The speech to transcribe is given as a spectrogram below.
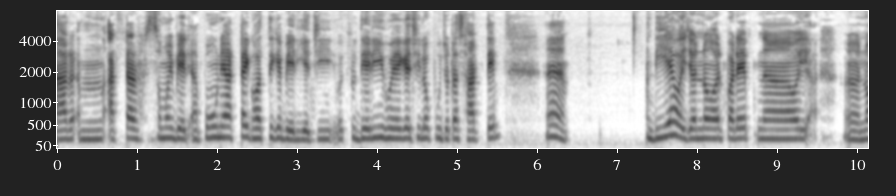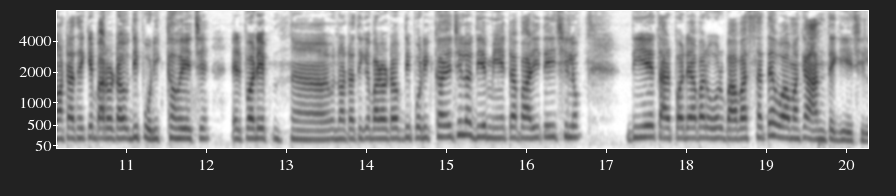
আর আটটার সময় বের পৌনে আটটায় ঘর থেকে বেরিয়েছি। একটু দেরি হয়ে গেছিল পুজোটা সারতে। হ্যাঁ দিয়ে ওই জন্য এরপরে আহ, ওই নটা থেকে বারোটা অবধি পরীক্ষা হয়েছে। এরপরে নটা থেকে বারোটা অবধি পরীক্ষা হয়েছিল দিয়ে মেয়েটা বাড়িতেই ছিল। দিয়ে তারপরে আবার ওর বাবার সাথে ও আমাকে আনতে গিয়েছিল।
